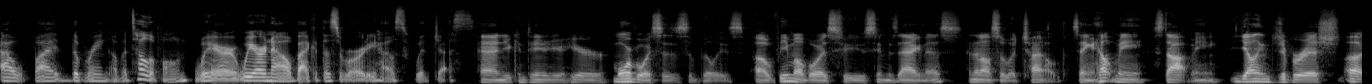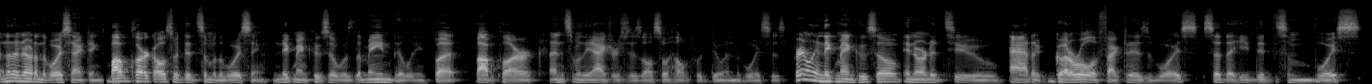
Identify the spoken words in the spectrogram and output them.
out by the ring of a telephone, where we are now back at the sorority house with Jess. And you continue to hear more voices of Billy's. A female voice who you assume is Agnes, and then also a child saying, Help me, stop me, yelling gibberish. Uh, another note on the voice acting Bob Clark also did some of the voicing. Nick Mancuso was the main Billy, but Bob Clark and some of the actresses also helped with doing the voices. Apparently, Nick Mancuso, in order to add a guttural effect to his voice, said that he did some voice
